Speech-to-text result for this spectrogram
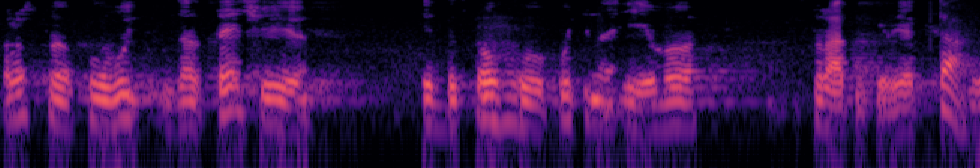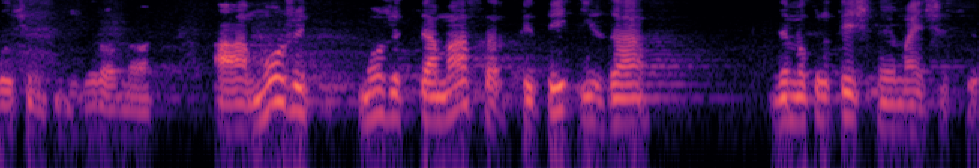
просто пливуть за течією під диктовку Путіна і його соратників, як Так. злочинців міжнародного. А можуть, може ця маса піти і за демократичною меншістю.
